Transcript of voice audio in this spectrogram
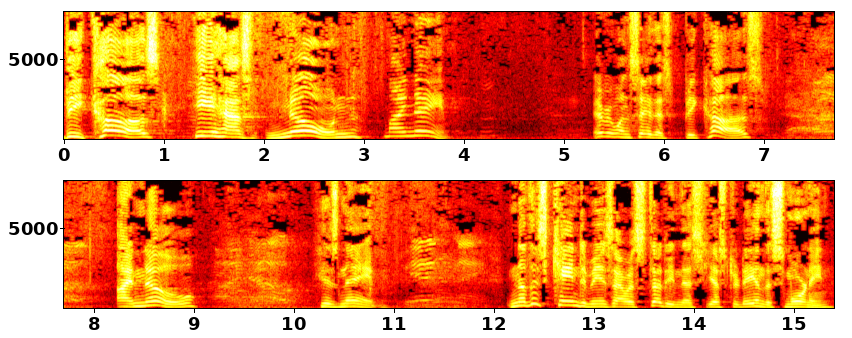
Because he has known my name. Everyone say this, because I know his name. Now, this came to me as I was studying this yesterday and this morning,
